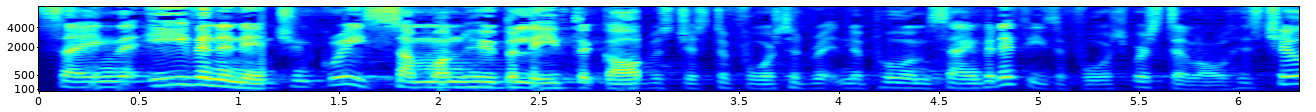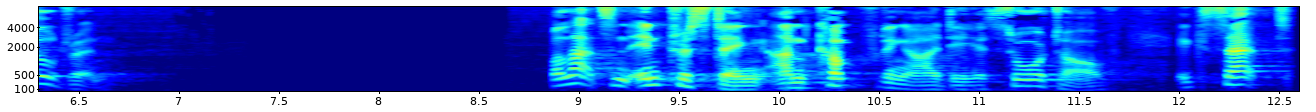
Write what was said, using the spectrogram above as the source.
saying that even in ancient Greece, someone who believed that God was just a force had written a poem saying, But if he's a force, we're still all his children. Well, that's an interesting and comforting idea, sort of, except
